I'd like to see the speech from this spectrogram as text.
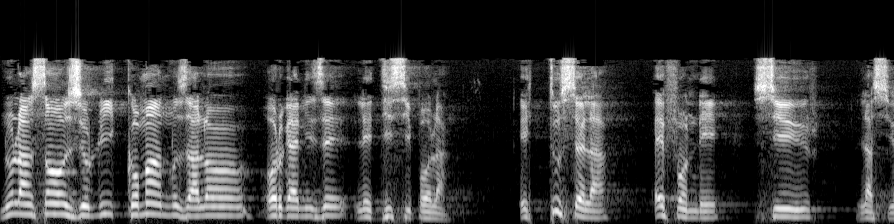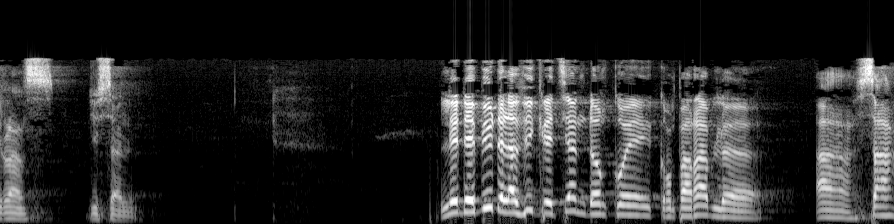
nous lançons aujourd'hui comment nous allons organiser les disciples. Et tout cela est fondé sur l'assurance du salut. Le début de la vie chrétienne donc est comparable à ça,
